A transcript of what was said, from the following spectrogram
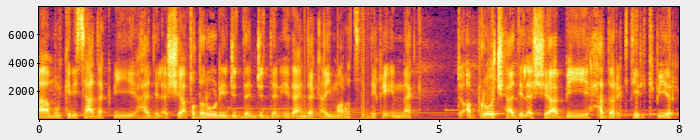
آه، ممكن يساعدك بهذه الأشياء. فضروري جدا جدا إذا عندك أي مرض صديقي إنك approach هذه الأشياء بحذر كتير كبير.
